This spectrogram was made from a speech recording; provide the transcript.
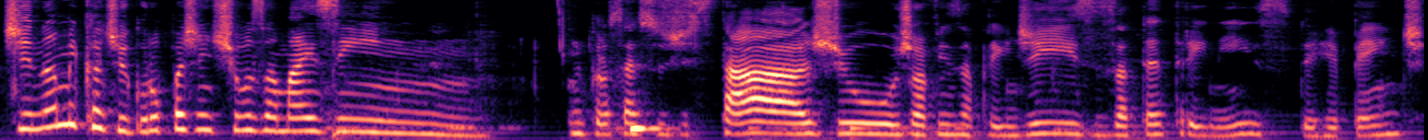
Dinâmica de grupo a gente usa mais em em processos de estágio, jovens aprendizes, até trainees, de repente.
